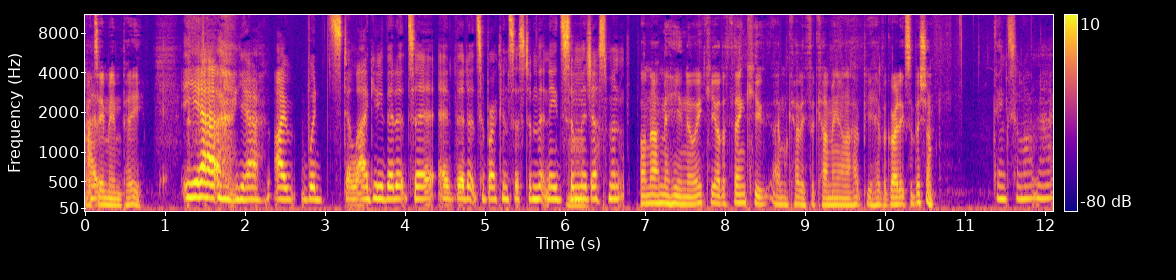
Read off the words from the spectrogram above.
It's I- MMP. yeah, yeah. I would still argue that it's a, a that it's a broken system that needs some Mm. adjustment. Well, ngā mihi nui, kia ora. Thank you, um, Cally, for coming, and I hope you have a great exhibition. Thanks a lot, Mark.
